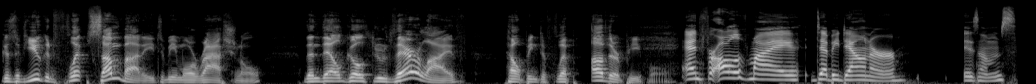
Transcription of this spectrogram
Because if you can flip somebody to be more rational, then they'll go through their life helping to flip other people. And for all of my Debbie Downer isms,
